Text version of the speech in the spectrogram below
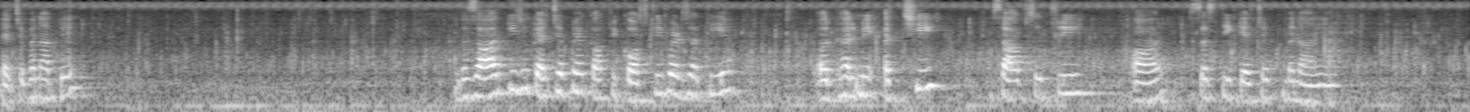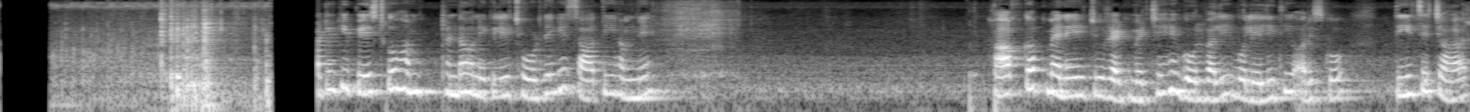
कैचअप बनाते हैं। बाज़ार की जो कैचअप है काफ़ी कॉस्टली पड़ जाती है और घर में अच्छी साफ़ सुथरी और सस्ती कैचअप बनाएँ आप। टमाटर की पेस्ट को हम ठंडा होने के लिए छोड़ देंगे, साथ ही हमने हाफ़ कप मैंने जो रेड मिर्चें हैं, गोल वाली, वो ले ली थी और इसको तीन से चार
